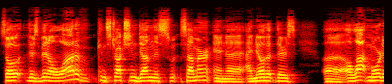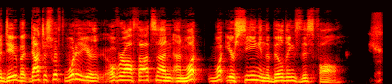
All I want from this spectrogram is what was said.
So, there's been a lot of construction done this summer, and uh, I know that there's uh, a lot more to do. But, Dr. Swift, what are your overall thoughts on on what what you're seeing in the buildings this fall?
